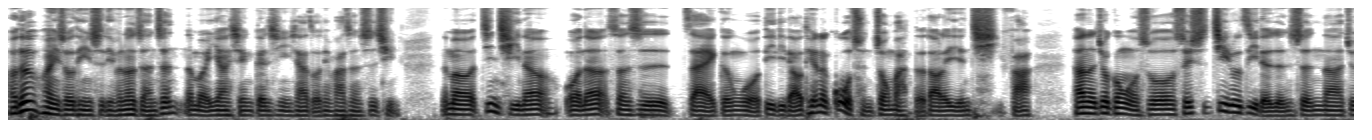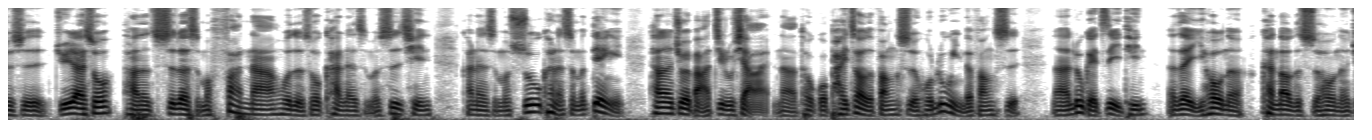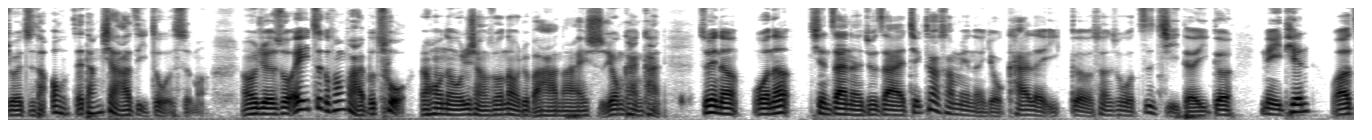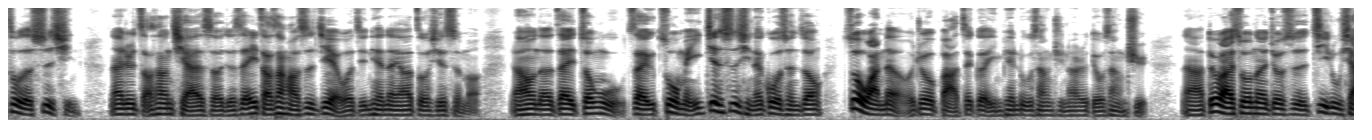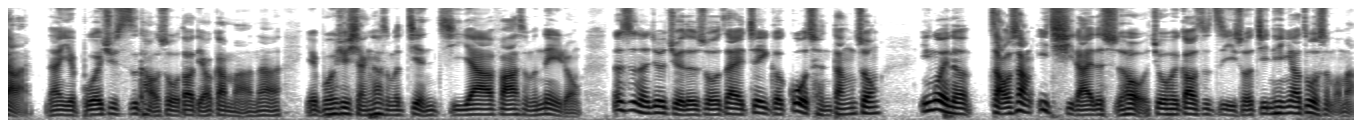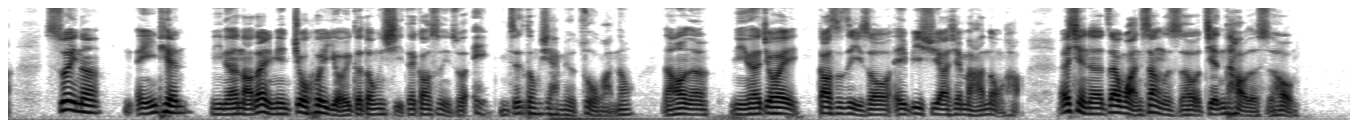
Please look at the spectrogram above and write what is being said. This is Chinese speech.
好的，欢迎收听史蒂芬的战争。那么，一样先更新一下昨天发生的事情。那么近期呢，我呢算是在跟我弟弟聊天的过程中吧，得到了一点启发。他呢就跟我说，随时记录自己的人生呢，就是举例来说，他呢吃了什么饭呐，或者说看了什么事情，看了什么书，看了什么电影，他呢就会把它记录下来。那透过拍照的方式或录影的方式，那录给自己听。那在以后呢，看到的时候呢，就会知道哦，在当下他自己做了什么，然后觉得说，哎，这个方法还不错。然后呢，我就想说，那我就把它拿来使用看看。所以呢，我呢现在呢就在 TikTok 上面呢有开了一个，算是我自己的一个每天我要做的事情。那就早上起来的时候，就是哎，早上好世界，我今天呢要做些什么？然后呢，在中午在做每一件事情的过程中，做完了，我就把这个影片录上去，然后就丢上去。那对我来说呢，就是记录下来，那也不会去思考说我到底要干嘛，那也不会去想要什么剪辑呀、发什么内容。但是呢，就觉得说在这个过程当中，因为呢早上一起来的时候，就会告诉自己说今天要做什么嘛，所以呢每一天你的脑袋里面就会有一个东西在告诉你说，哎，你这个东西还没有做完哦。然后呢，你呢就会告诉自己说，哎，必须要先把它弄好。而且呢，在晚上的时候检讨的时候。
